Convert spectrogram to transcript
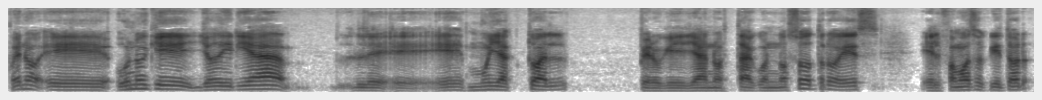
Bueno, eh, uno que yo diría eh, es muy actual, pero que ya no está con nosotros, es el famoso escritor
